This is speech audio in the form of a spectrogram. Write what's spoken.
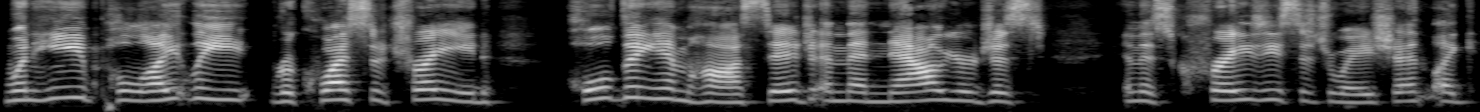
when he politely requests a trade, holding him hostage, and then now you're just in this crazy situation. Like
